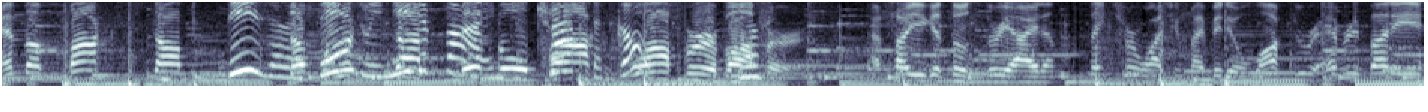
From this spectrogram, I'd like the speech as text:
and the mock stop. These are the, The mock things we stop need to find to trap the block ghost. whopper bopper. That's how you get those three items. Thanks for watching my video walkthrough, everybody.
